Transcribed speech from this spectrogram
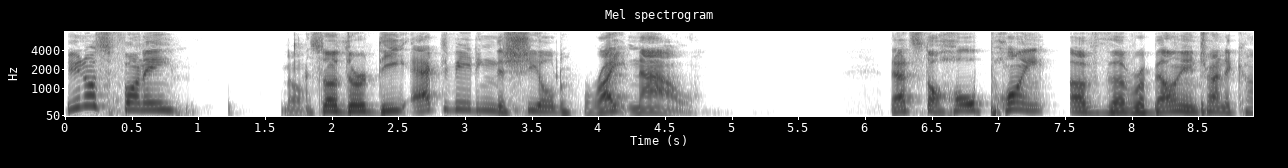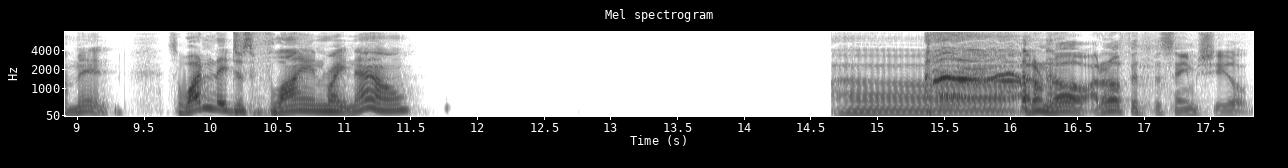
You know what's funny? No. So they're deactivating the shield right now. That's the whole point of the rebellion trying to come in. So why didn't they just fly in right now? Uh, I don't know. I don't know if it's the same shield.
